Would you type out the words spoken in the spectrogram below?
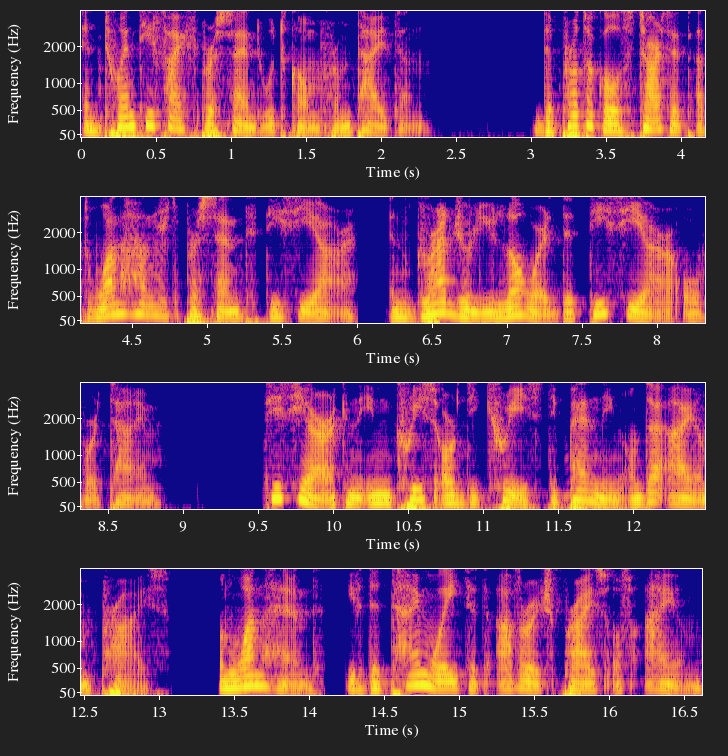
and 25% would come from Titan. The protocol started at 100% TCR and gradually lowered the TCR over time. TCR can increase or decrease depending on the IRON price. On one hand, if the time-weighted average price of IRON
